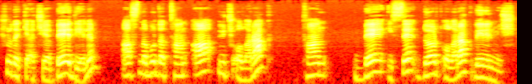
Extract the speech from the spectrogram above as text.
şuradaki açıya b diyelim. Aslında burada tan a 3 olarak tan b ise 4 olarak verilmiş.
